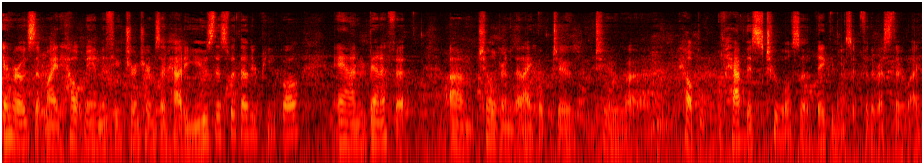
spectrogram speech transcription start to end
inroads that might help me in the future in terms of how to use this with other people and benefit um, children that I hope to to uh, help have this tool so that they can use it for the rest of their life.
